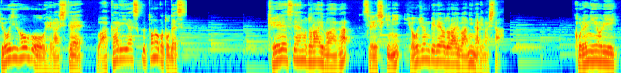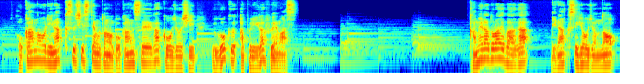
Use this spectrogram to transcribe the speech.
表示方法を減らして分かりやすくとのことです。KSM ドライバーが正式に標準ビデオドライバーになりました。これにより他の Linux システムとの互換性が向上し、動くアプリが増えます。カメラドライバーが Linux 標準の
